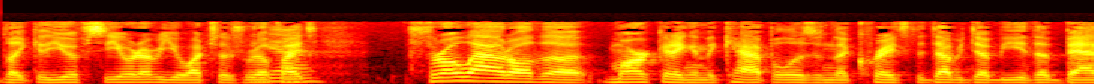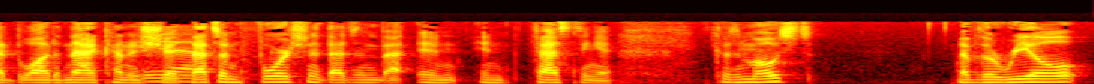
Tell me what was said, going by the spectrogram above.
like the UFC or whatever, you watch those real Yeah. fights. Throw out all the marketing and the capitalism that creates the WWE, the bad blood, and that kind of shit. Yeah. That's unfortunate. That's in, infesting it, because most of the real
